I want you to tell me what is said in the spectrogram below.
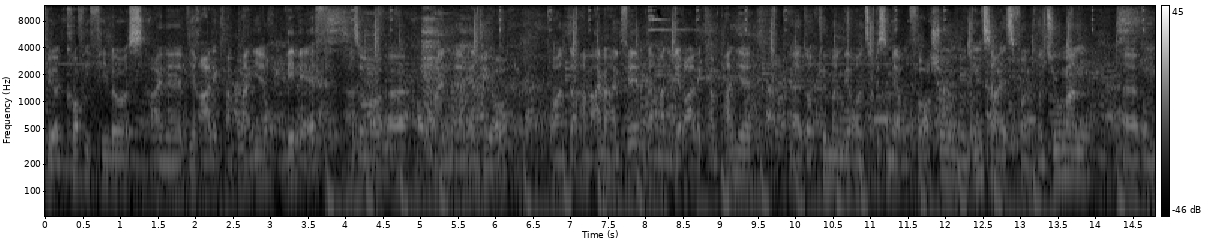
für Coffee Philos eine virale Kampagne. WWF, also äh, auch ein äh, NGO. Und da haben wir einmal einen Film, da haben wir eine virale Kampagne. Äh, dort kümmern wir uns ein bisschen mehr um Forschung, um Insights von Consumern, äh, um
